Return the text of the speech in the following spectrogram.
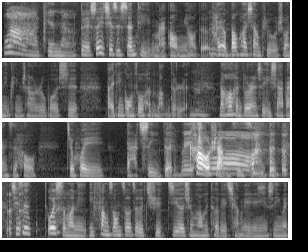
哇，天哪！对，所以其实身体蛮奥妙的。嗯、还有包括像比如说，你平常如果是白天工作很忙的人，嗯、然后很多人是一下班之后就会。大吃一顿，犒赏自己一顿。其实，为什么你一放松之后，这个饥饥饿讯号会特别强烈？原因是因为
